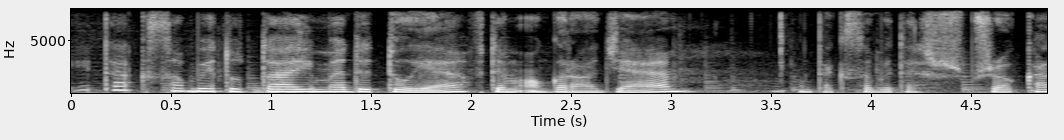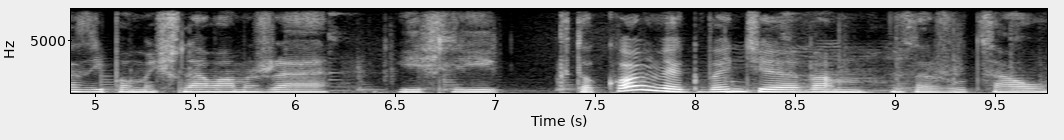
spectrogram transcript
I tak sobie tutaj medytuję w tym ogrodzie. I tak sobie też przy okazji pomyślałam, że jeśli ktokolwiek będzie Wam zarzucał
